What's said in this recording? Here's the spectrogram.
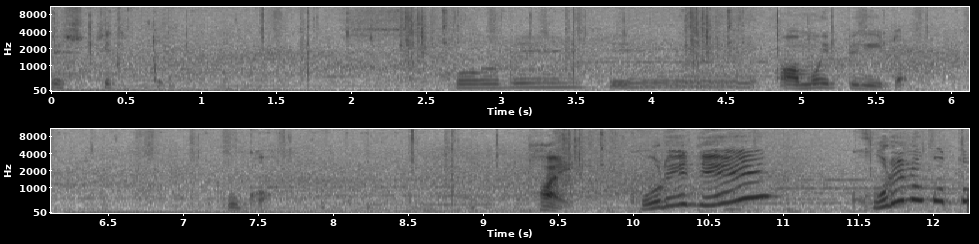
でスティックこれであもう一匹いた。こうか。はい。これでこれのこと？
